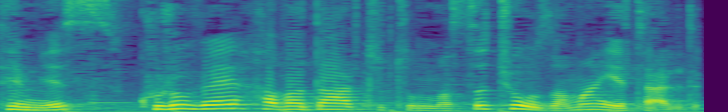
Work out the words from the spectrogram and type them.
Temiz, kuru ve havadar tutulması çoğu zaman yeterlidir.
